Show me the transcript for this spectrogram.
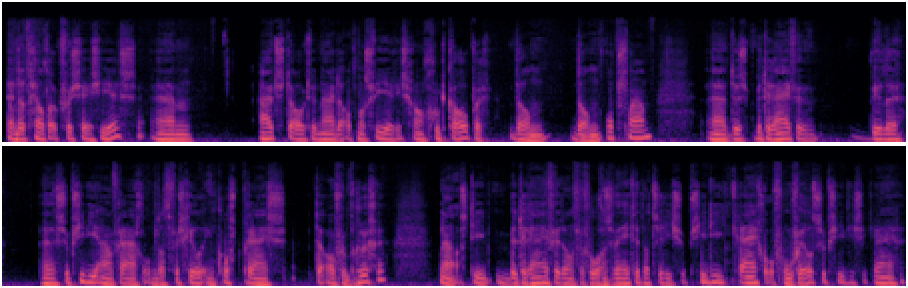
En dat geldt ook voor CCS. Ehm, uitstoten naar de atmosfeer is gewoon goedkoper dan, dan opslaan. Uh, dus bedrijven willen uh, subsidie aanvragen om dat verschil in kostprijs te overbruggen. Nou, als die bedrijven dan vervolgens weten dat ze die subsidie krijgen, of hoeveel subsidie ze krijgen.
